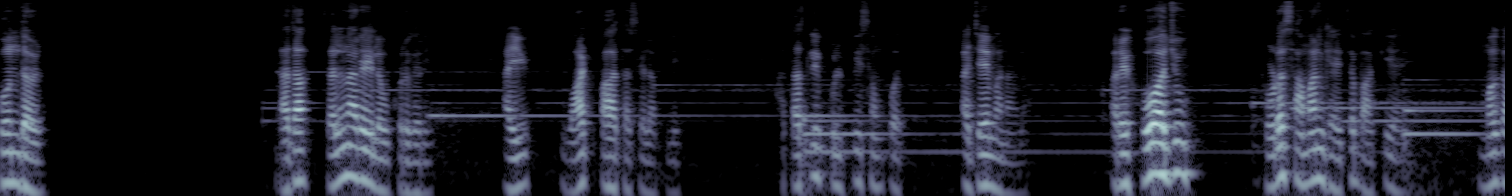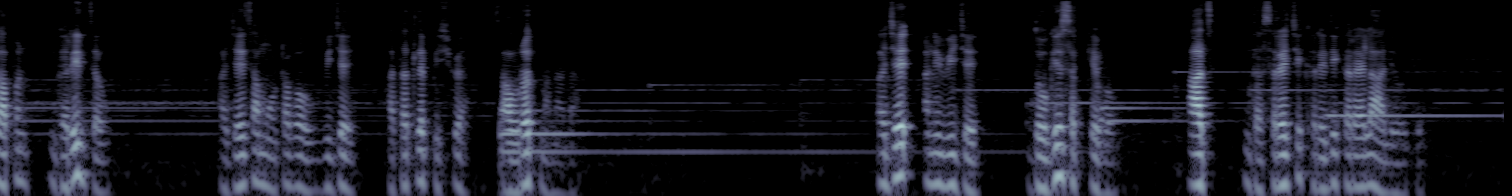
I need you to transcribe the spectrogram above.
गोंधळ. दादा चल ना रे लवकर घरी. आई वाट पाहत असेल आपली. हातातली कुल्फी संपवत अजय म्हणाला अरे हो अजू थोडं सामान घ्यायचं बाकी आहे. मग आपण घरीच जाऊ. अजयचा मोठा भाऊ विजय हातातल्या पिशव्या सावरत म्हणाला अजय आणि विजय दोघे सख्खे भाऊ. आज दसऱ्याची खरेदी करायला आले होते.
